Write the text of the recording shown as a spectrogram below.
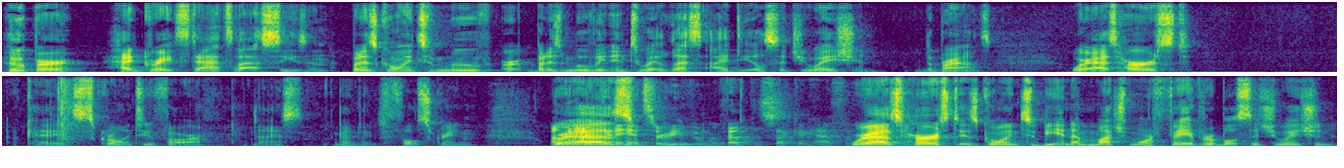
Hooper had great stats last season, but is going to move, or but is moving into a less ideal situation. The Browns, whereas Hurst. Okay, it's scrolling too far. Nice. I got to full screen. I, mean, I Whereas can answer it even without the second half. Of Whereas Hurst is going to be in a much more favorable situation,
